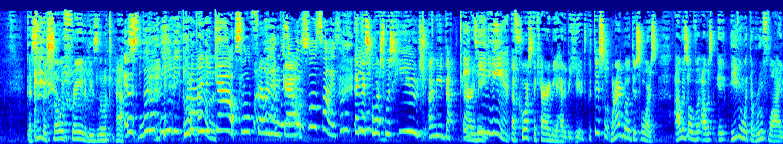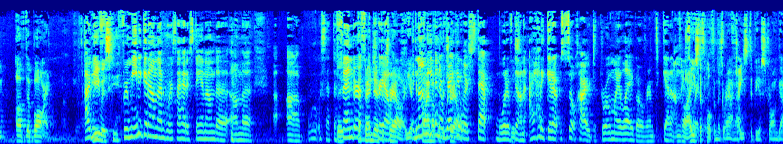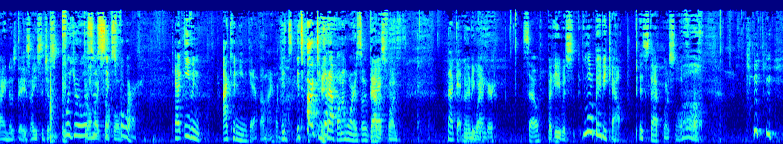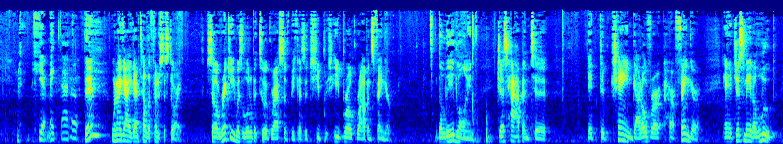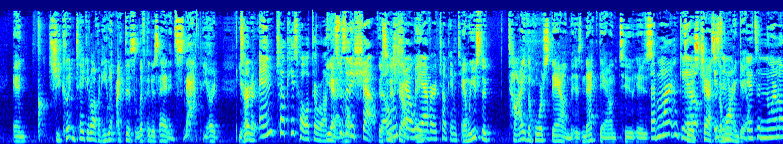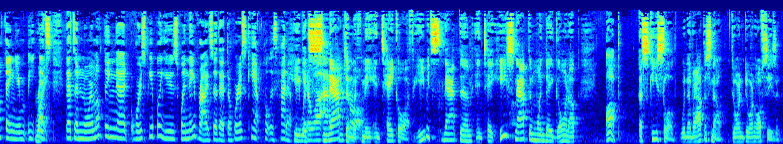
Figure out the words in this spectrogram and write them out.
because he was so afraid of these little cows. It was little baby cows. little baby cows, little It little cows. full size. Little And this horse was huge. I mean, to carry 18 me. hands. Of course, to carry me had to be huge. But this, when I rode this horse, I was over. I was even with the roof line of the barn. I mean, he was- for me to get on that horse, I had to stand on the on the uh, what was that? The, The- fender, the of, fender the of the trailer. You have to Not climb up even a trailer. regular step would have Was- done it. I had to get up so high to throw my leg over him to get on Oh, I used to pull from the ground. I used to be a strong guy in those days. I used to just. Well, you're also six over. four. Uh, even I couldn't even get up on my horse. It's it's hard to get up on a horse. Okay? That was fun. Not getting any Anyway. younger. So But he was a little baby cow. Pissed that horse off. yeah, make that up. Then when I got, I got to tell to finish the story. So Ricky was a little bit too aggressive because it, she he broke Robbin's finger. The lead line just happened to it. The chain got over her finger, and it just made a loop, and she couldn't take it off. And he went like this, lifted his head, and snap! You heard, you heard Took, it. and took his halter off. Yeah, this was at his show. The this is his only show. show, we And- ever took him to. And we used to tie the horse down, his neck down to his. a martingale his chest is is a martingale. It's a normal thing. You, Right. It's, that's a normal thing that horse people use when they ride, so that the horse can't pull his head up. he would get a while out of snap them with me and take off. He would snap them and take. He snapped them one day going up, up a ski slope when they out the snow during during off season,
